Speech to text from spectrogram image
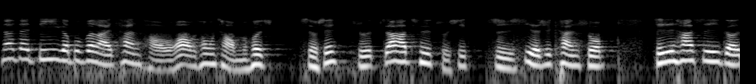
那在第一个部分来探讨的话，我通常我们会首先主主要去仔细仔细的去看说，其实它是一个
